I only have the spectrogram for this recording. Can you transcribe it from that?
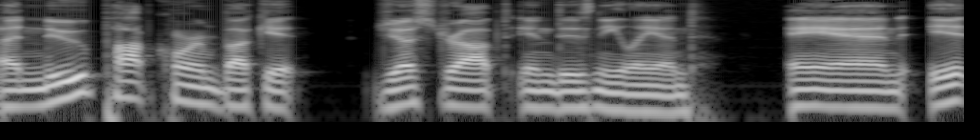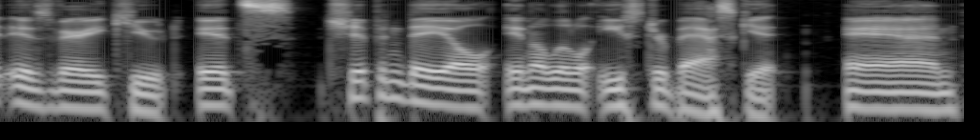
A new popcorn bucket just dropped in Disneyland and it is very cute. It's Chip and Dale in a little Easter basket and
